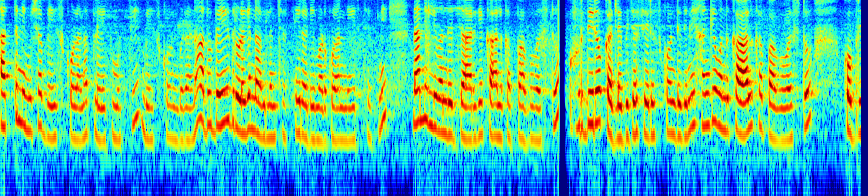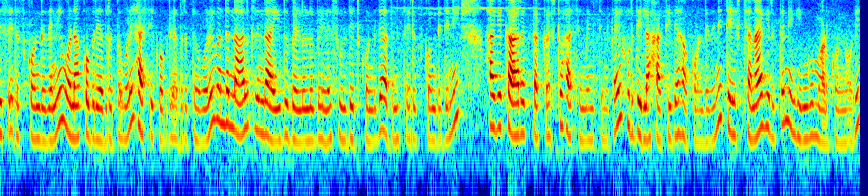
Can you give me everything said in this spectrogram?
ಹತ್ತು ನಿಮಿಷ ಬೇಯಿಸ್ಕೊಳ್ಳೋಣ. ಪ್ಲೇಟ್ ಮುಚ್ಚಿ ಬೇಯಿಸ್ಕೊಂಡು ಬಿಡೋಣ. ಅದು ಬೇಯ್ದ್ರೊಳಗೆ ನಾವಿಲ್ಲೊಂದು ಚಟ್ನಿ ರೆಡಿ ಮಾಡ್ಕೊಳ್ಳೋಣ. ನೀರು ಚಟ್ನಿ. ನಾನಿಲ್ಲಿ ಒಂದು ಜಾರಿಗೆ ಕಾಲು ಕಪ್ ಆಗುವಷ್ಟು. ಹುರಿದಿರೋ ಕಡಲೆ ಬೀಜ ಸೇರಿಸ್ಕೊಂಡಿದ್ದೀನಿ ಹಾಗೆ ಒಂದು ಕಾಲು ಕಪ್ ಆಗುವಷ್ಟು ಕೊಬ್ಬರಿ ಸೇರಿಸ್ಕೊಂಡಿದ್ದೀನಿ, ಒಣ ಕೊಬ್ಬರಿ ಆದರೂ ತೊಗೊಳ್ಳಿ, ಹಸಿ ಕೊಬ್ಬರಿ ಆದರೂ ತೊಗೊಳ್ಳಿ. ಒಂದು ನಾಲ್ಕರಿಂದ ಐದು ಬೆಳ್ಳುಳ್ಳಿ ಬೇಳೆ ಸುಲಿದಿಟ್ಕೊಂಡಿದ್ದೆ, ಅದನ್ನು ಸೇರಿಸ್ಕೊಂಡಿದ್ದೀನಿ. ಹಾಗೆ ಖಾರಕ್ಕೆ ತಕ್ಕಷ್ಟು ಹಸಿಮೆಣಸಿನ್ಕಾಯಿ, ಹುರಿದಿಲ್ಲ ಹಸಿದೆ ಹಾಕ್ಕೊಂಡಿದ್ದೀನಿ. ಟೇಸ್ಟ್ ಚೆನ್ನಾಗಿರುತ್ತೆ, ನೀವು ಹಿಂಗೂ ಮಾಡ್ಕೊಂಡು ನೋಡಿ.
